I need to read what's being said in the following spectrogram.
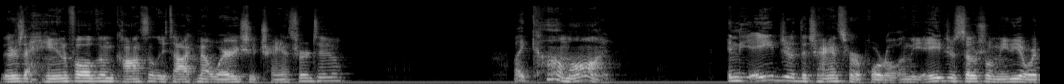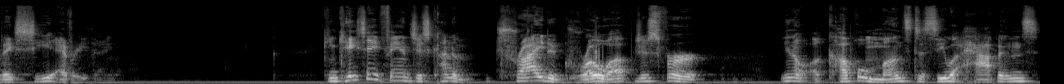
there's a handful of them constantly talking about where he should transfer to. Like, come on. In the age of the transfer portal, in the age of social media where they see everything, can K State fans just kind of try to grow up just for, you know, a couple months to see what happens,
